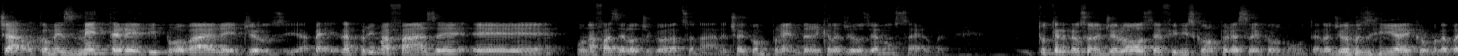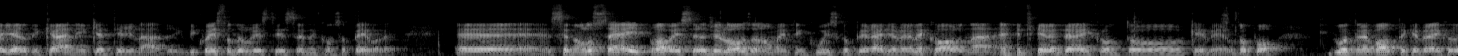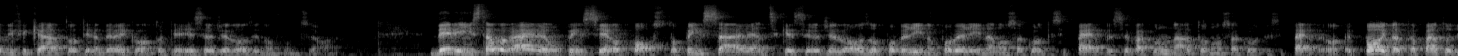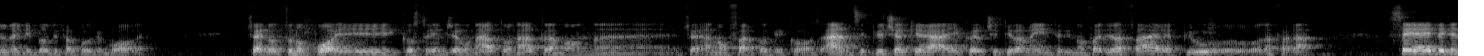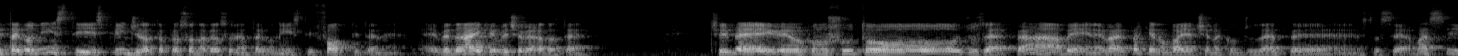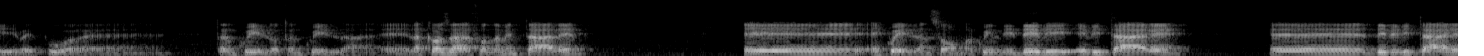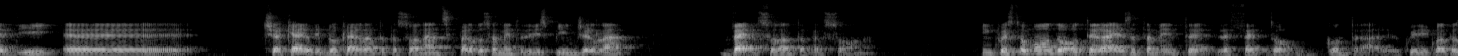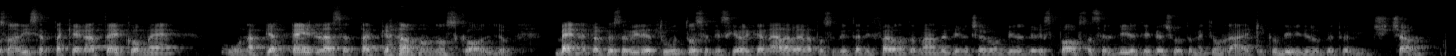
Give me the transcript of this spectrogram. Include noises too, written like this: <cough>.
Ciao, come smettere di provare gelosia? Beh, la prima fase è una fase logico-razionale, cioè comprendere che la gelosia non serve. Tutte le persone gelose finiscono per essere cornute. La gelosia è come una barriera di cani che attira i ladri. Di questo dovresti esserne consapevole. Eh, se non lo sei, prova a essere geloso nel momento in cui scoprirai di avere le corna <laughs> e ti renderai conto che è vero. Dopo due o tre volte che verrai cronificato ti renderai conto che essere gelosi non funziona. Devi instaurare un pensiero opposto, pensare anziché essere geloso, poverino, poverina, non sa quello che si perde, se va con un altro non sa quello che si perde. E poi d'altra parte ognuno è libero di fare quello che vuole. Cioè no, tu non puoi costringere un altro o un'altra a non, eh, cioè, a non fare qualche cosa. Anzi, più cercherai coercitivamente di non fargli da fare, più la farà. Se hai degli antagonisti, spingi l'altra persona verso gli antagonisti, fottitene e vedrai che invece verrà da te. Dici, beh, ho conosciuto Giuseppe. Ah, bene, vai, perché non vai a cena con Giuseppe stasera? Ma sì, vai pure, tranquillo, tranquilla. E la cosa fondamentale è, è quella, insomma, quindi devi evitare eh, deve evitare di eh, cercare di bloccare l'altra persona, anzi paradossalmente devi spingerla verso l'altra persona. In questo modo otterrai esattamente l'effetto contrario, quindi quella persona lì si attaccherà a te come una piattella si attacca <laughs> a uno scoglio. Bene, per questo video è tutto, se ti iscrivi al canale avrai la possibilità di fare una domanda e di ricevere un video di risposta, se il video ti è piaciuto metti un like e condividilo con i tuoi amici. Ciao!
